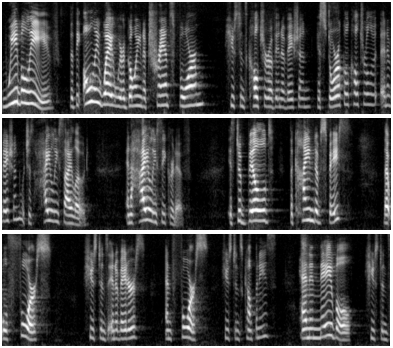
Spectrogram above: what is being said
We believe that the only way we're going to transform Houston's culture of innovation, historical cultural innovation, which is highly siloed and highly secretive, is to build the kind of space that will force Houston's innovators and force Houston's companies and enable Houston's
